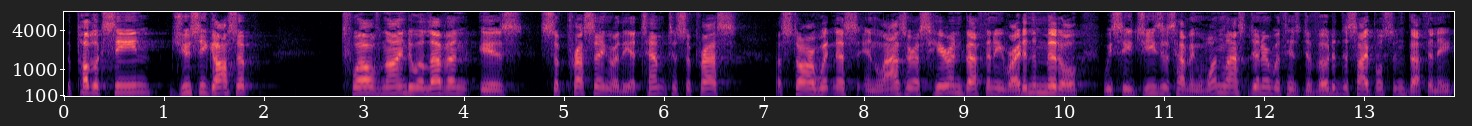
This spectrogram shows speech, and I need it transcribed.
the public scene, juicy gossip. 12, 9 to 11 is suppressing or the attempt to suppress a star witness in Lazarus. Here in Bethany, right in the middle, we see Jesus having one last dinner with his devoted disciples in Bethany.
